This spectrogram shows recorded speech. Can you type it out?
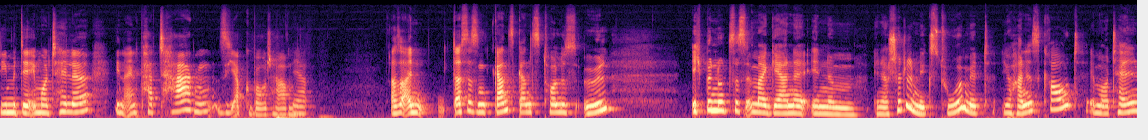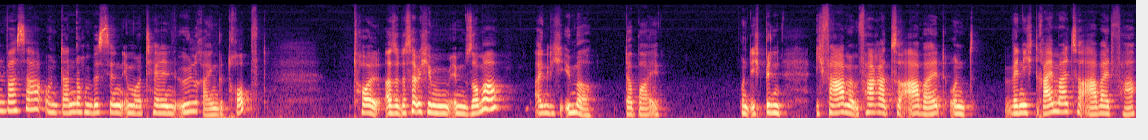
die mit der Immortelle in ein paar Tagen sich abgebaut haben. Ja. Also ein, das ist ein ganz, ganz tolles Öl. Ich benutze es immer gerne in, einem, in einer Schüttelmixtur mit Johanniskraut, Immortellenwasser und dann noch ein bisschen Immortellenöl reingetropft. Toll. Also das habe ich im, im Sommer eigentlich immer dabei. Und ich bin, ich fahre mit dem Fahrrad zur Arbeit und wenn ich dreimal zur Arbeit fahre,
